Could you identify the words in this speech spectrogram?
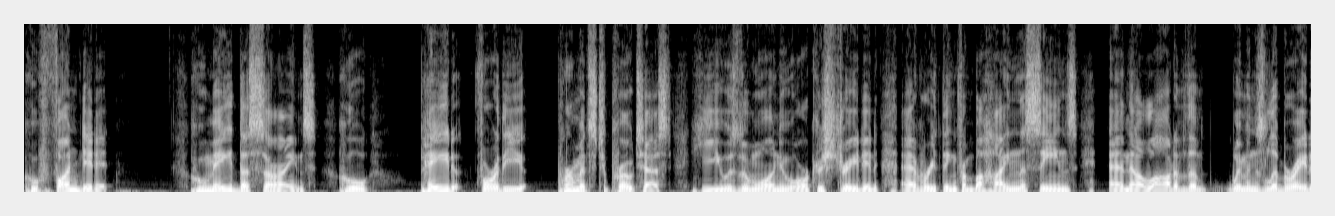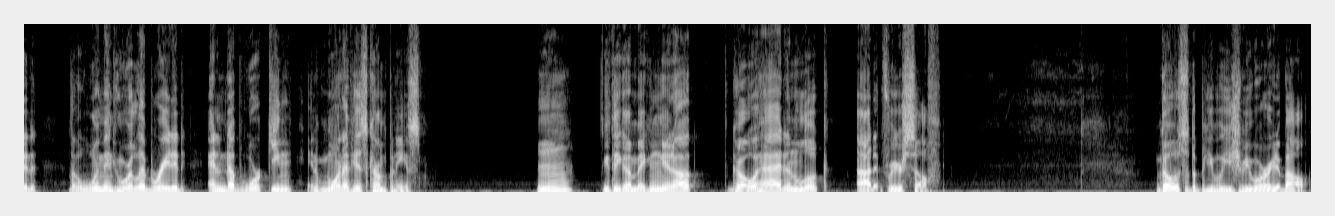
who funded it who made the signs, who paid for the permits to protest. He was the one who orchestrated everything from behind the scenes, and a lot of the women's liberated, the women who were liberated, ended up working in one of his companies. Hmm? You think I'm making it up? Go ahead and look at it for yourself. Those are the people you should be worried about.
